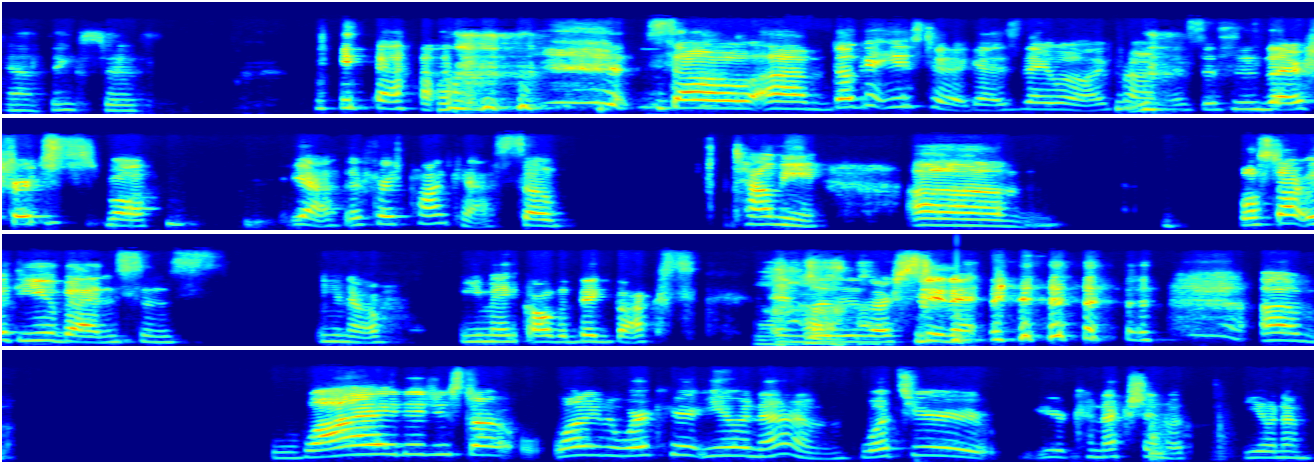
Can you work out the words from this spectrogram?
Yeah, thanks, Tiff. Yeah. so um, they'll get used to it, guys. They will. I promise. This is their first, well, yeah, their first podcast. So tell me, um, we'll start with you, Ben, since you know you make all the big bucks and Liz is our student. um, why did you start wanting to work here at UNM? What's your your connection with UNM?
